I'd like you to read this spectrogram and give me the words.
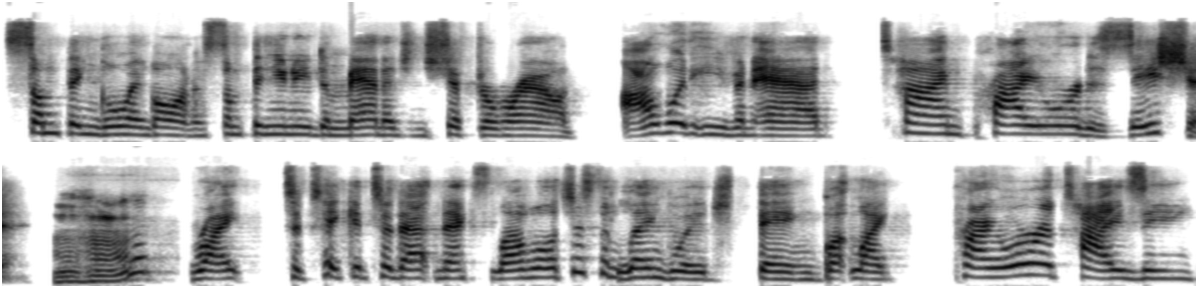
something going on and something you need to manage and shift around. I would even add time prioritization, mm-hmm. right? To take it to that next level. It's just a language thing, but like prioritizing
